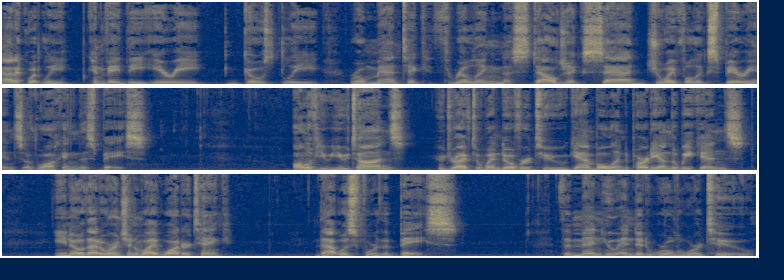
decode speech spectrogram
adequately conveyed the eerie, ghostly, romantic, thrilling, nostalgic, sad, joyful experience of walking this base. All of you Utahns who drive to Wendover to gamble and party on the weekends, you know that orange and white water tank? That was for the base. The men who ended World War II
